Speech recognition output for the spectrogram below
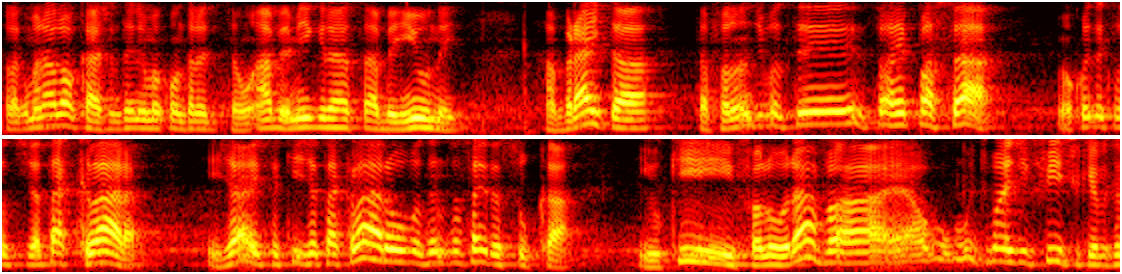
Fala como ela não tem nenhuma contradição. Abe migras, abe yunei. A Braita está falando de você só repassar, uma coisa que você já está clara. E já isso aqui já está claro, você não precisa sair da Sukkah. E o que falou Rava é algo muito mais difícil, que é você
